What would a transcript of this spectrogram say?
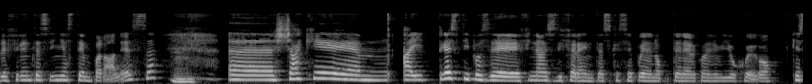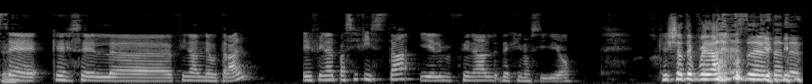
diferentes líneas temporales, Mm. eh, ya que mm, hay tres tipos de finales diferentes que se pueden obtener con el videojuego, que, Sí. se- que es el eh, final neutral, el final pacifista y el final de genocidio. Que ya te pueda entender.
